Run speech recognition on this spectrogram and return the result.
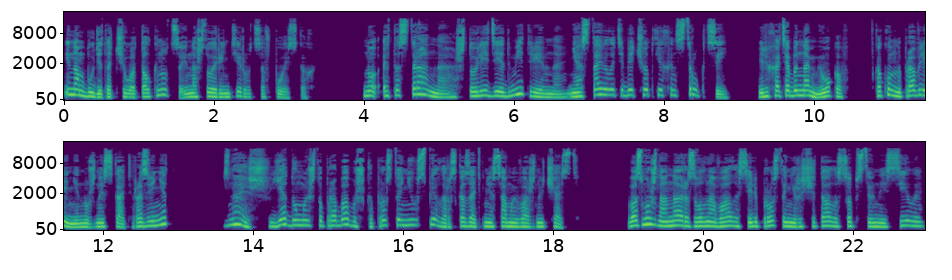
И нам будет от чего оттолкнуться и на что ориентироваться в поисках. Но это странно, что Лидия Дмитриевна не оставила тебе четких инструкций или хотя бы намеков, в каком направлении нужно искать, разве нет? Знаешь, я думаю, что прабабушка просто не успела рассказать мне самую важную часть. Возможно, она разволновалась или просто не рассчитала собственные силы.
